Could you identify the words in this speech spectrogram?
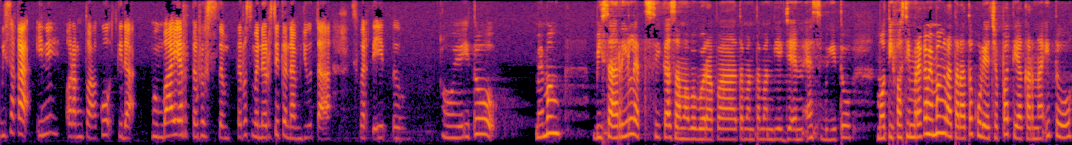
bisa kak ini orang tua aku tidak membayar terus terus menerus itu 6 juta seperti itu. Oh ya itu memang bisa relate sih kak sama beberapa teman-teman di JNS begitu. Motivasi mereka memang rata-rata kuliah cepat ya karena itu.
